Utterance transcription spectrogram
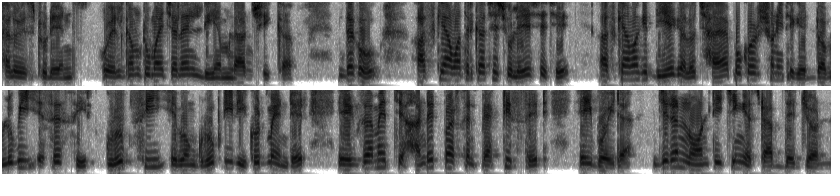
Hello students welcome to my channel DM learn শিক্ষা দেখো, আজকে আমাদের কাছে চলে এসেছে, আজকে আমাকে দিয়ে গেল ছায়া প্রকর্ষণী থেকে ডব্লিউবি এসএসসির গ্রুপ সি এবং গ্রুপ ডি রিক্রুটমেন্টের এক্সামের যে হান্ড্রেড পার্সেন্ট প্র্যাকটিস সেট এই বইটা, যেটা নন টিচিং স্টাফদের জন্য।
